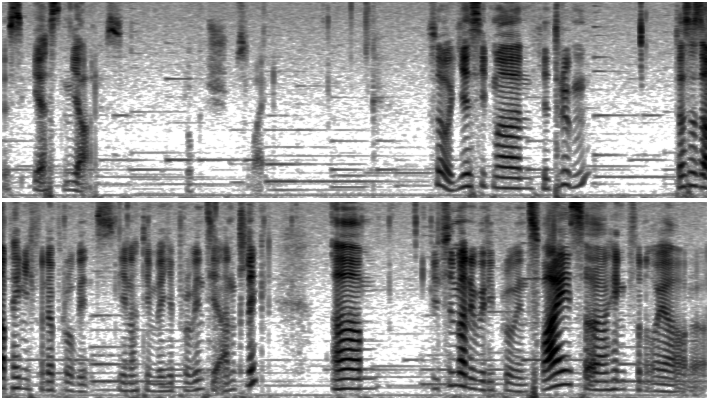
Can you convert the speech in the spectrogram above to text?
des ersten Jahres. Logisch, soweit. So, hier sieht man hier drüben das ist abhängig von der Provinz, je nachdem welche Provinz ihr anklickt. Ähm, wie viel man über die Provinz weiß, äh, hängt von eurer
